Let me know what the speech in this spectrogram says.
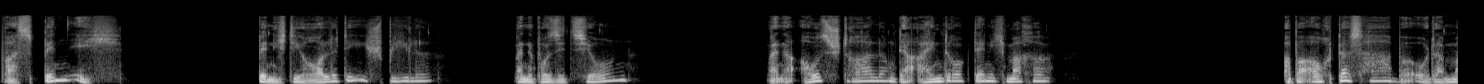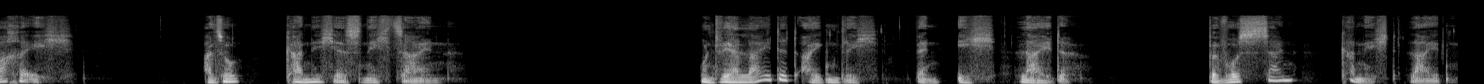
was bin ich? Bin ich die Rolle, die ich spiele? Meine Position? Meine Ausstrahlung, der Eindruck, den ich mache? Aber auch das habe oder mache ich. Also kann ich es nicht sein. Und wer leidet eigentlich, wenn ich leide? Bewusstsein kann nicht leiden.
